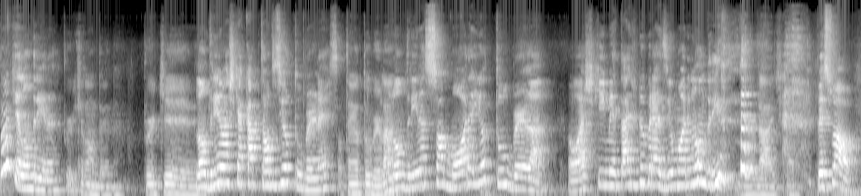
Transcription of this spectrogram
Por que Londrina? Por que Londrina? Porque. Londrina eu acho que é a capital dos youtubers, né? Só tem youtuber lá? Londrina só mora youtuber lá. Eu acho que metade do Brasil mora em Londrina. Verdade, cara. Pessoal,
